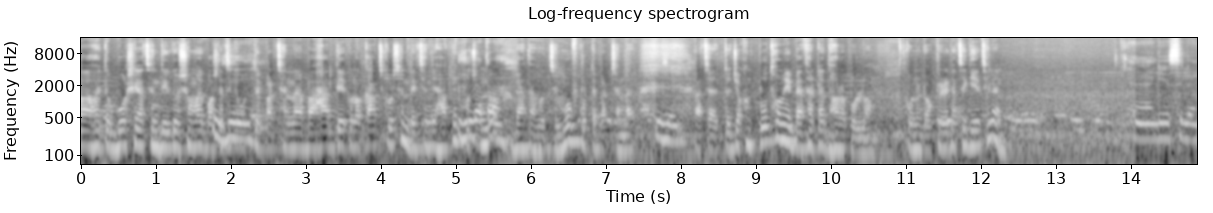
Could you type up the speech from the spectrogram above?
বা হয়তো বসে আছেন দীর্ঘ সময় বসে থেকে উঠতে পারছেন না বা হাত দিয়ে কোনো কাজ করছেন দেখছেন যে হাতের প্রচণ্ড ব্যথা। ব্যথা হচ্ছে মুভ করতে পারছেন না। আচ্ছা তো যখন প্রথম এই ব্যথাটা ধরা পড়ল কোনো ডক্টরের কাছে গিয়েছিলেন? হ্যাঁ গিয়েছিলাম।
